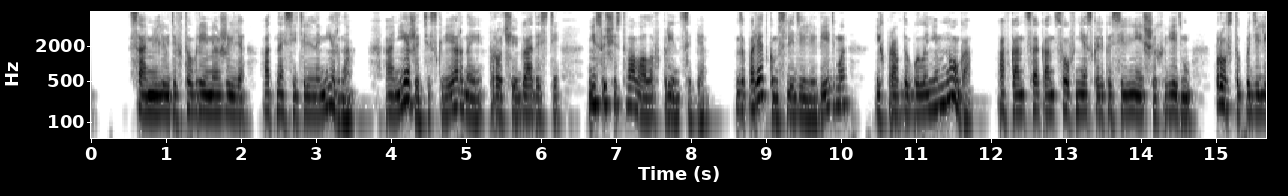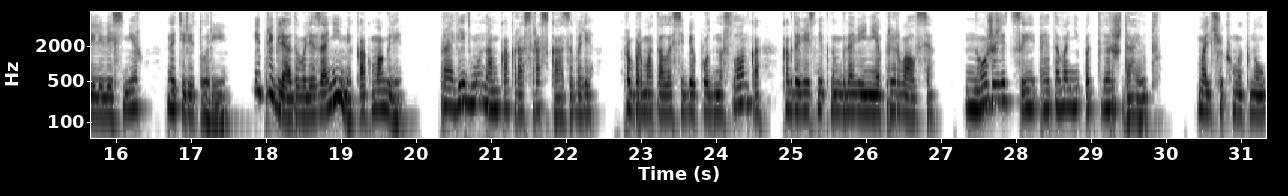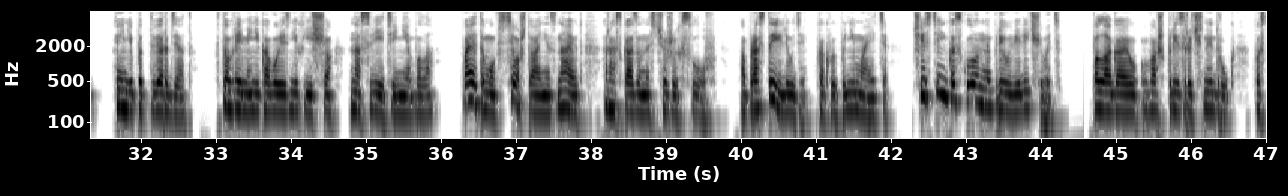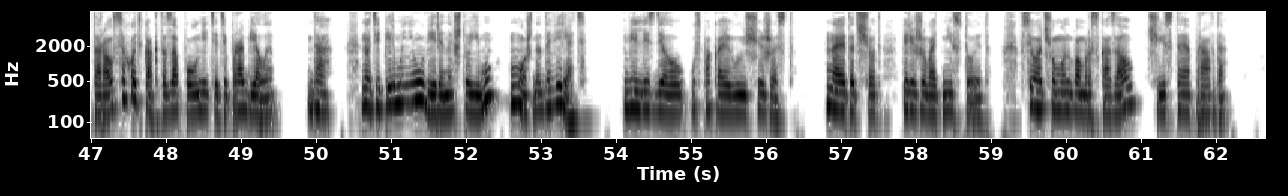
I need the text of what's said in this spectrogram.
Сами люди в то время жили относительно мирно, а нежити, скверные и прочие гадости не существовало в принципе. За порядком следили ведьмы, их, правда, было немного, а в конце концов несколько сильнейших ведьм просто поделили весь мир на территории и приглядывали за ними, как могли. Про ведьму нам как раз рассказывали. Пробормотала себе под нос Ланка, когда вестник на мгновение прервался. Но жрецы этого не подтверждают. Мальчик хмыкнул. И не подтвердят. В то время никого из них еще на свете не было. Поэтому все, что они знают, рассказано с чужих слов. А простые люди, как вы понимаете, частенько склонны преувеличивать. Полагаю, ваш призрачный друг постарался хоть как-то заполнить эти пробелы. Да, но теперь мы не уверены, что ему можно доверять. Вилли сделал успокаивающий жест. На этот счет переживать не стоит. Все, о чем он вам рассказал, чистая правда.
